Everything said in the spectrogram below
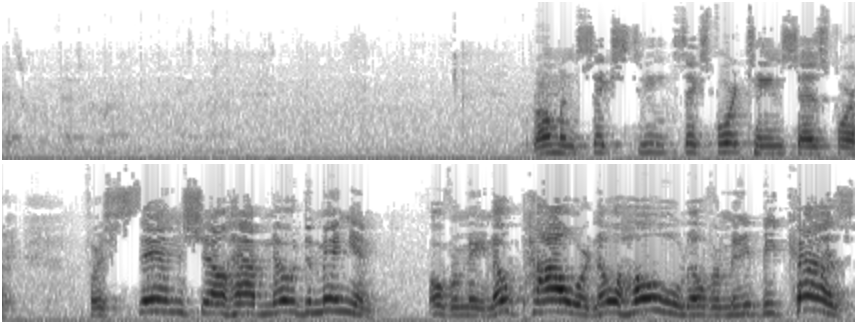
That's, that's correct. Romans 16, 6 14 says, For for sin shall have no dominion over me, no power, no hold over me, because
